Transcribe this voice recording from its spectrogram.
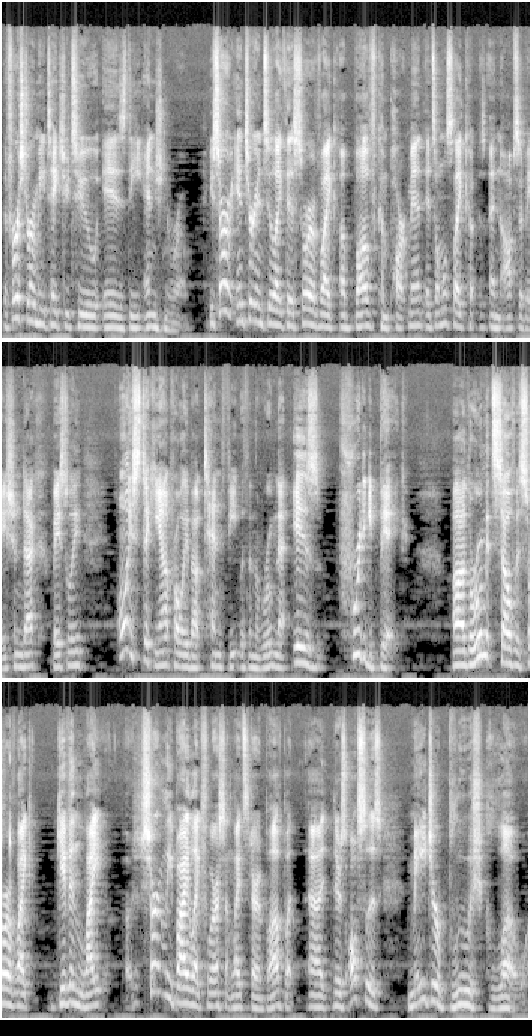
The first room he takes you to is the engine room. You sort of enter into like this sort of like above compartment. It's almost like an observation deck, basically. only sticking out probably about 10 feet within the room that is pretty big. Uh, the room itself is sort of like given light, certainly by like fluorescent lights that are above, but uh, there's also this major bluish glow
